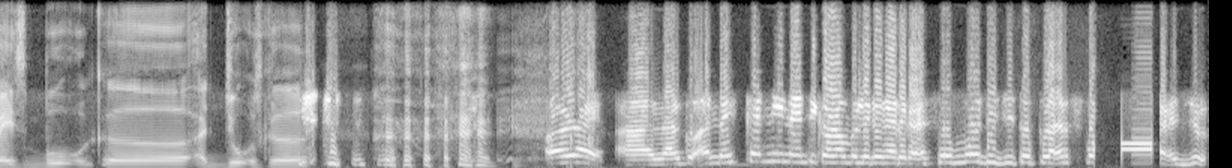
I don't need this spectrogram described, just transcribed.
Facebook ke, uh, Joox ke? Alright, uh, lagu Andaikan ni nanti korang boleh dengar dekat semua digital platform. Jux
